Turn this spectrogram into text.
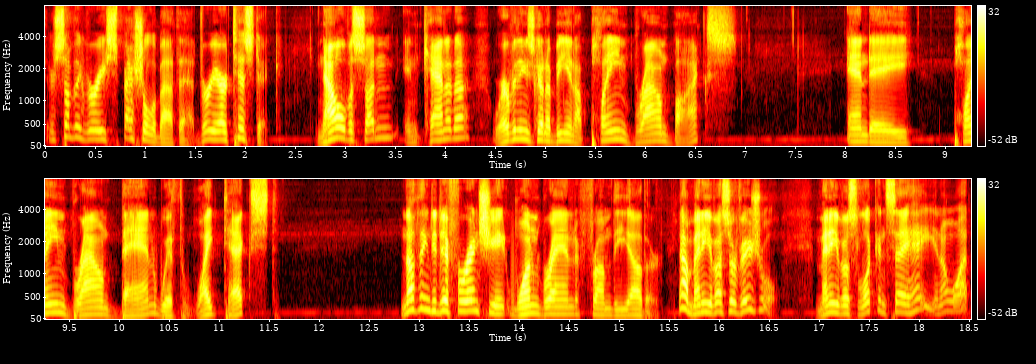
There's something very special about that, very artistic. Now, all of a sudden, in Canada, where everything's going to be in a plain brown box and a plain brown band with white text, Nothing to differentiate one brand from the other. Now, many of us are visual. Many of us look and say, hey, you know what?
